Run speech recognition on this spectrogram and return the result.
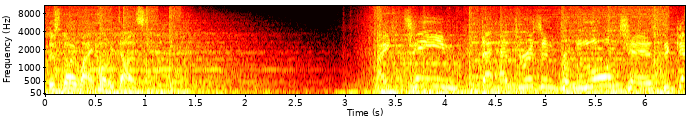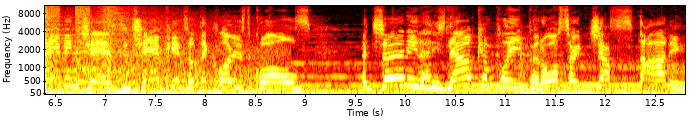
There's no way. Oh, he does. chosen from lawn chairs to gaming chairs to champions with their closed quals. A journey that is now complete but also just starting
